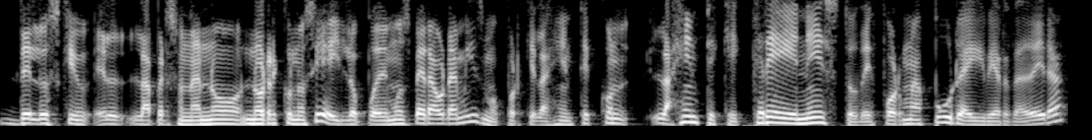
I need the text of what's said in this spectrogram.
de los que la persona no, no, reconocía y lo podemos ver ahora mismo porque la gente con la gente que cree en esto de forma pura y verdadera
